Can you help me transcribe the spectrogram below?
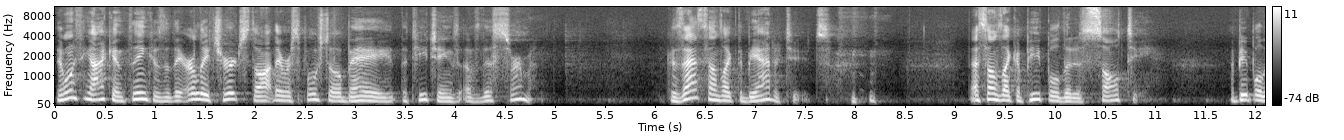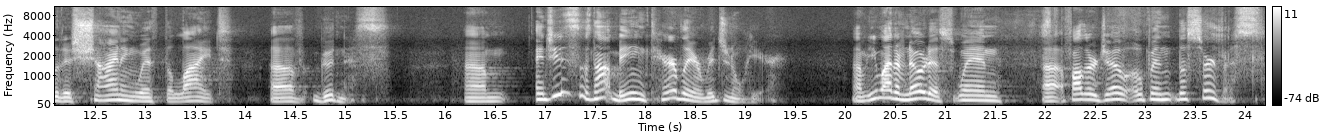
The only thing I can think is that the early church thought they were supposed to obey the teachings of this sermon. Because that sounds like the Beatitudes. that sounds like a people that is salty, a people that is shining with the light of goodness. Um, and Jesus is not being terribly original here. Um, you might have noticed when uh, Father Joe opened the service,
